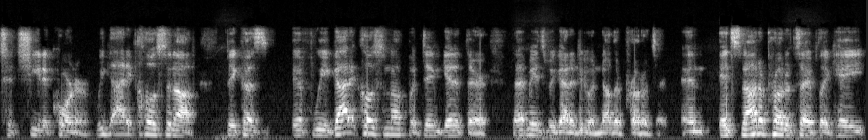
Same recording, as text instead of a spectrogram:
to cheat a corner. We got it close enough because if we got it close enough but didn't get it there that means we got to do another prototype. And it's not a prototype like hey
